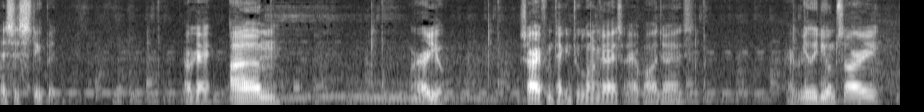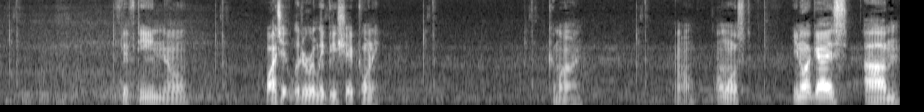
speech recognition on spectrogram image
This is stupid. Okay. Um. Where are you? Sorry if I'm taking too long, guys. I apologize. I really do. I'm sorry. 15, no. Watch it literally be shape 20. Come on. Oh, almost. You know what, guys? Um,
